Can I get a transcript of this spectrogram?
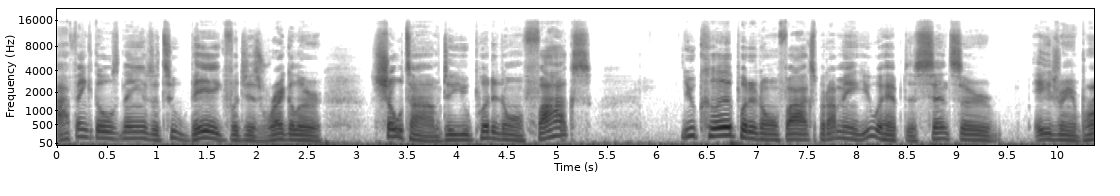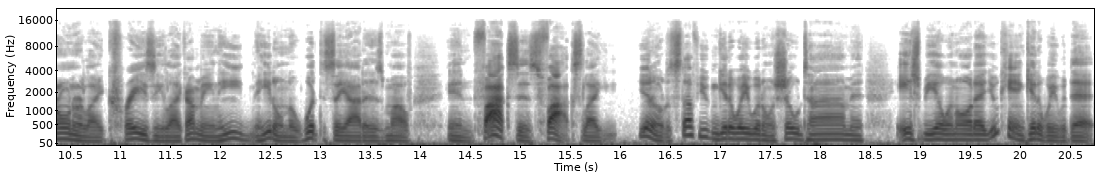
I think those names are too big for just regular Showtime. Do you put it on Fox? You could put it on Fox, but I mean, you would have to censor Adrien Broner like crazy. Like, I mean, he he don't know what to say out of his mouth. And Fox is Fox. Like, you know, the stuff you can get away with on Showtime and HBO and all that, you can't get away with that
